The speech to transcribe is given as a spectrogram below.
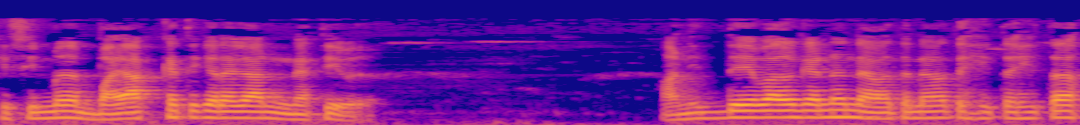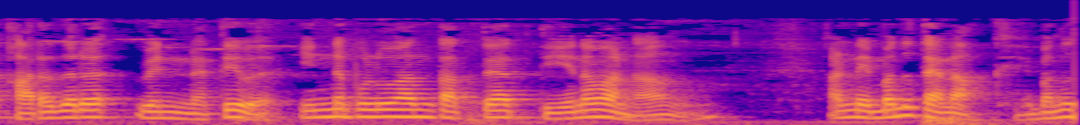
කිසිම බයක් ඇති කරගන්න නැතිව අනිත් දේවල් ගැන නැවත නැවත හිත හිතා කරදර වෙන්නේ නැතිව ඉන්න පුළුවන් තත්ත්වයක් තියෙනවා නම් අන්න ඒ බඳු තැනක්, ඒ බඳු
